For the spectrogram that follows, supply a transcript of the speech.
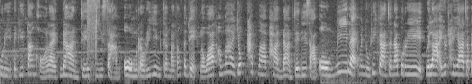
บุรีเป็นที่ตั้งของอะไร ด่านเจดีสามองค์ เราได้ยินกันมาตั้งแต่เด็กแล้วว่าพม่ายกทัพมาผ่านด่านเจดีสามองค์นี่แหละมันอยู่ที่กาญจนบุรี เวลาอายุทยาจะไป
